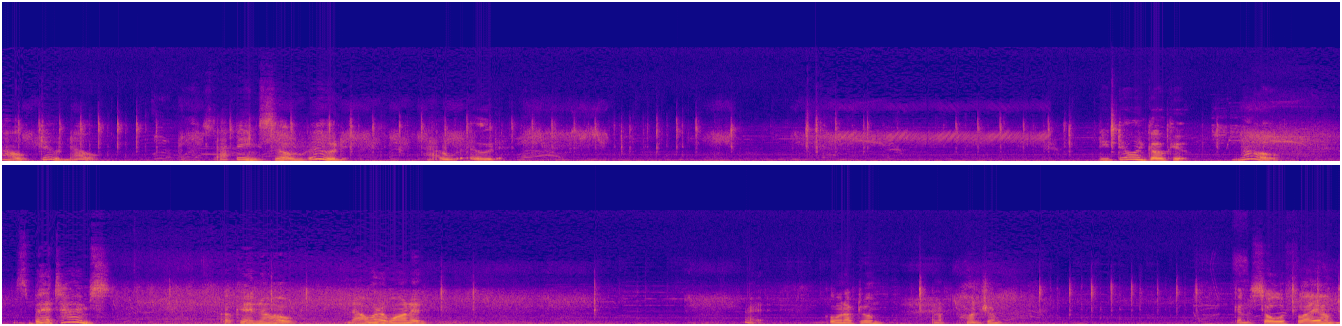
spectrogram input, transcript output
Oh, dude, no. Stop being so rude. How rude. What are you doing, Goku? No. It's bad times. Okay, no. Not what I wanted. Alright. Going up to him. Gonna punch him. Gonna solar flare him.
